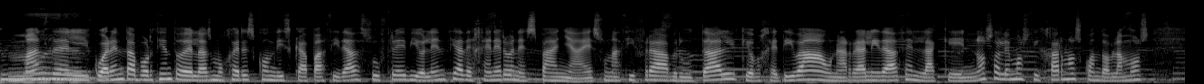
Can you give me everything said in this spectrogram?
Más del 40% de las mujeres con discapacidad sufre violencia de género en España. Es una cifra brutal que objetiva una realidad en la que no solemos fijarnos cuando hablamos de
